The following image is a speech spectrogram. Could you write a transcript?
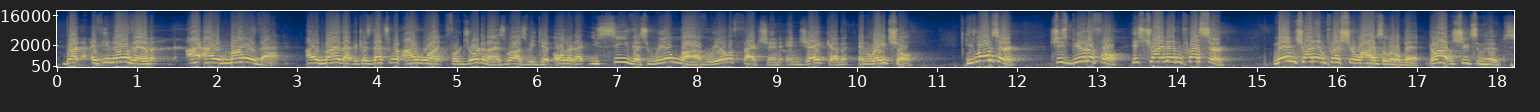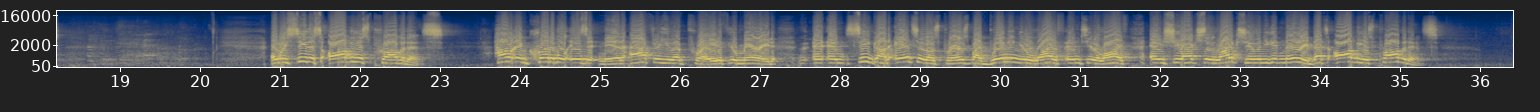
But if you know them, I, I admire that. I admire that because that's what I want for Jordan I as well as we get older. You see this real love, real affection in Jacob and Rachel. He loves her. She's beautiful. He's trying to impress her. Men, try to impress your wives a little bit. Go out and shoot some hoops. And we see this obvious providence how incredible is it, men, after you have prayed, if you're married, and, and, see God answer those prayers by bringing your wife into your life, and she actually likes you and you get married? That's obvious providence.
